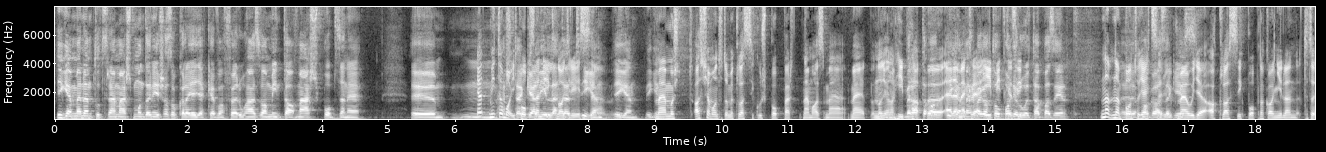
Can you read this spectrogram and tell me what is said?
Igen, mert nem tudsz rá más mondani, és azokkal a jegyekkel van felruházva, mint a más popzene ö, mm, Ja, mint a mai popzenék illetett. nagy része. Igen, igen, igen. Mert most azt sem mondhatom, hogy klasszikus pop, mert nem az, mert, mert nagyon a Mert hip-hop a- a- igen, elemekre meg, meg attól építkezik. bonyolultabb azért. Nem, nem pont, hogy egész. mert ugye a klasszik popnak annyi lenne, tehát hogy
